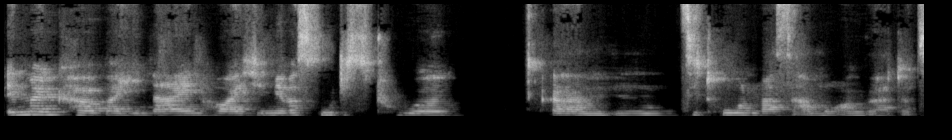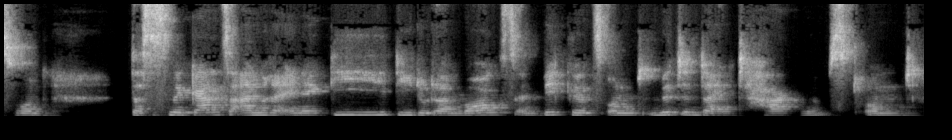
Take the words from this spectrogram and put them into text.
in meinen Körper hineinhorche, mir was Gutes tue. Ähm, Zitronenwasser am Morgen gehört dazu. Und das ist eine ganz andere Energie, die du dann morgens entwickelst und mit in deinen Tag nimmst. Und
